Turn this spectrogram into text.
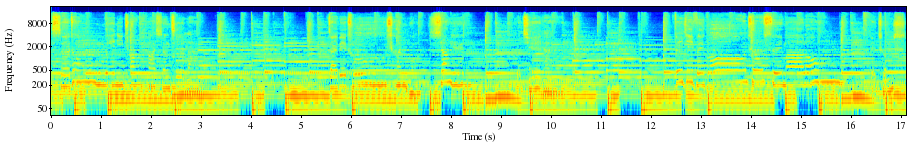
夜色中为你唱花香自来，在别处沉默相遇和期待。飞机飞过车水马龙的城市，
